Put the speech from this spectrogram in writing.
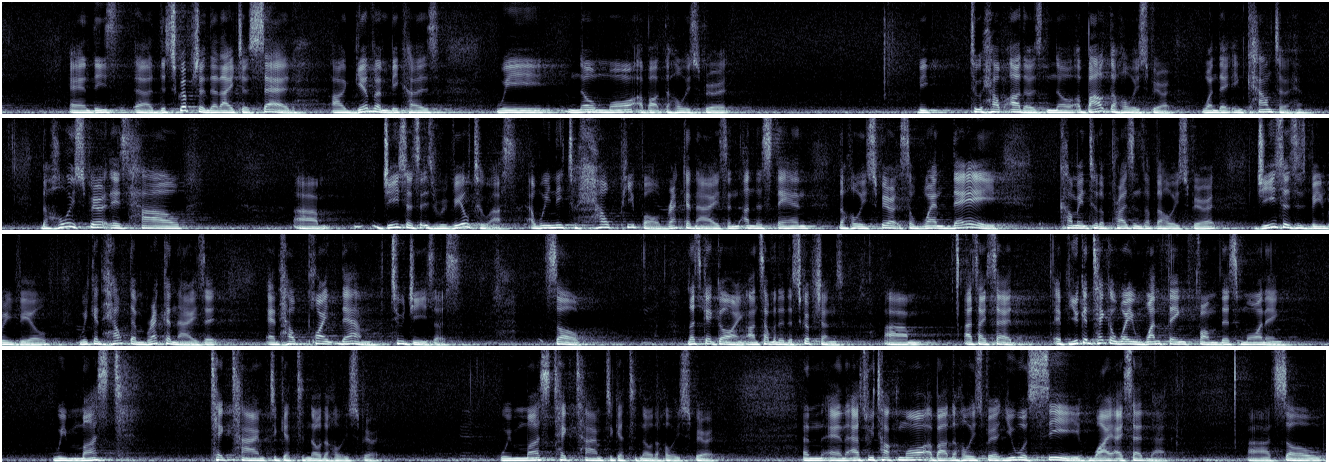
And these uh, descriptions that I just said are given because we know more about the Holy Spirit be, to help others know about the Holy Spirit when they encounter Him. The Holy Spirit is how um, Jesus is revealed to us, and we need to help people recognize and understand the Holy Spirit. So when they come into the presence of the Holy Spirit, Jesus is being revealed. We can help them recognize it and help point them to Jesus. So let's get going on some of the descriptions. Um, as I said, if you can take away one thing from this morning, we must take time to get to know the Holy Spirit. We must take time to get to know the Holy Spirit. And, and as we talk more about the Holy Spirit, you will see why I said that. Uh, so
